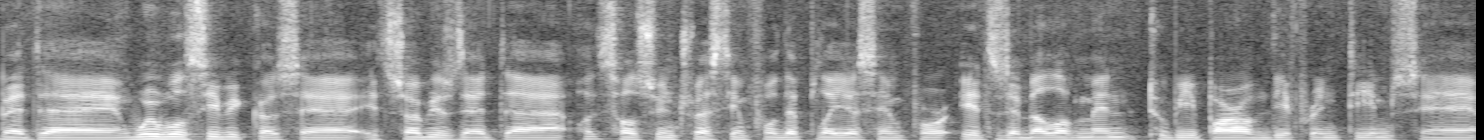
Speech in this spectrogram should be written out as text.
But uh, we will see because uh, it's obvious that uh, it's also interesting for the players and for its development to be part of different teams, uh,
